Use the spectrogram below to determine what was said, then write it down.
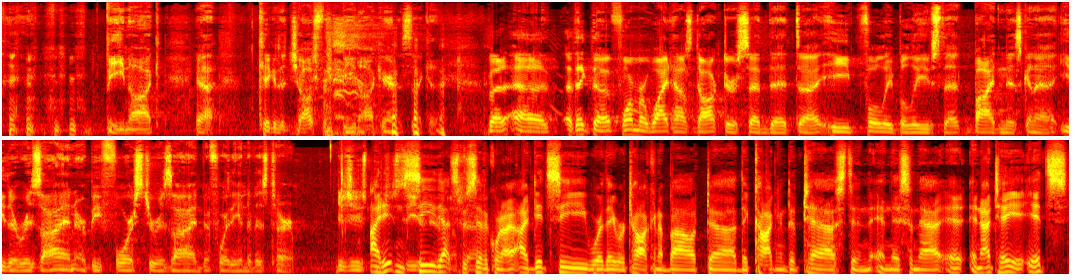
Beanock. Yeah, kick it to Josh from Beanock here in a second. But uh, I think the former White House doctor said that uh, he fully believes that Biden is going to either resign or be forced to resign before the end of his term. Did you? Did I didn't see, see that specific that? one. I, I, did see where they were talking about uh, the cognitive test and, and this and that. And I tell you, it's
